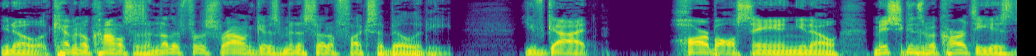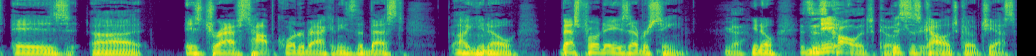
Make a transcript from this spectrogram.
you know, Kevin O'Connell says another first round gives Minnesota flexibility. You've got Harbaugh saying, you know, Michigan's McCarthy is is uh, is draft's top quarterback and he's the best, uh, you know, best pro day he's ever seen. Yeah. You know, This is college coach, This is yeah. college coach, yes.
